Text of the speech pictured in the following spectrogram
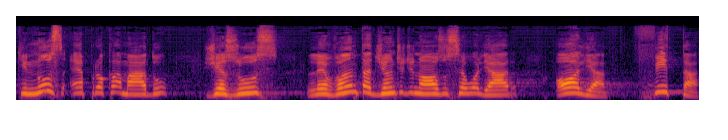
que nos é proclamado, Jesus levanta diante de nós o seu olhar, olha, fita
